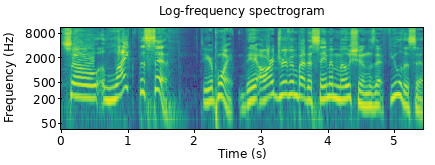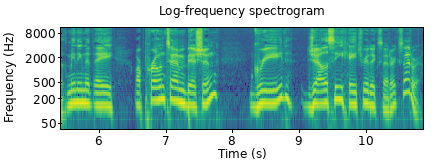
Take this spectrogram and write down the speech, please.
So, like the Sith, to your point, they are driven by the same emotions that fuel the Sith, meaning that they are prone to ambition, greed, jealousy, hatred, etc., etc.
